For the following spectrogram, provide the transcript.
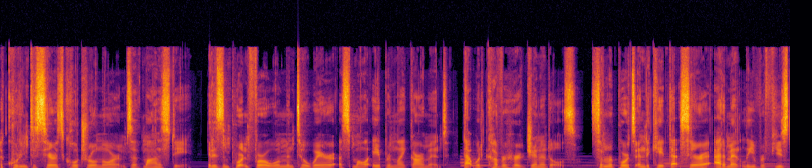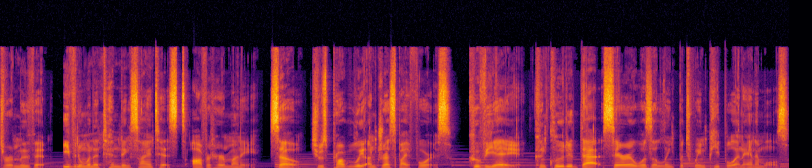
According to Sarah's cultural norms of modesty, it is important for a woman to wear a small apron-like garment that would cover her genitals. Some reports indicate that Sarah adamantly refused to remove it, even when attending scientists offered her money. So, she was probably undressed by force. Cuvier concluded that Sarah was a link between people and animals.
